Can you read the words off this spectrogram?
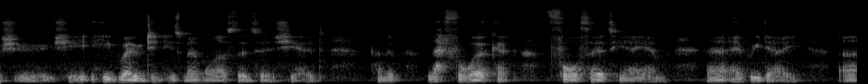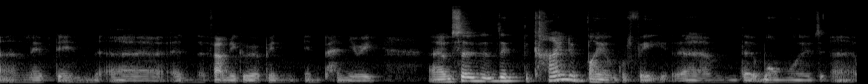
she, she, he wrote in his memoirs that she had kind of left for work at 4:30 a.m. Uh, every day. Uh, lived in, uh, and the family grew up in in Penury. Um, so the, the, the kind of biography um, that one would, uh,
